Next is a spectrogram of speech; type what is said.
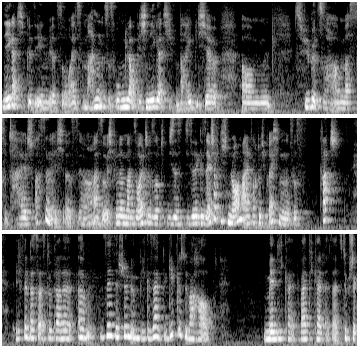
negativ gesehen wird, so als Mann ist es unglaublich negativ, weibliche ähm, Züge zu haben, was total schwachsinnig ist. Ja? Also ich finde, man sollte so dieses, diese gesellschaftlichen Normen einfach durchbrechen. Das ist Quatsch. Ich finde, das hast du gerade ähm, sehr, sehr schön irgendwie gesagt. Gibt es überhaupt Männlichkeit, Weiblichkeit als, als typische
